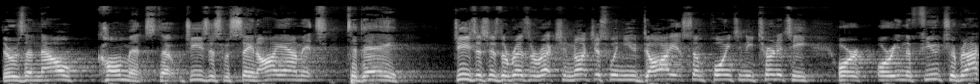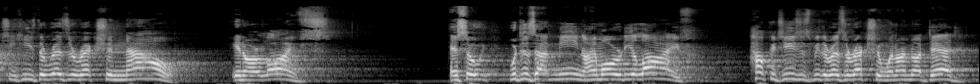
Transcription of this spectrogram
There was a now comment that Jesus was saying, I am it today. Jesus is the resurrection, not just when you die at some point in eternity or, or in the future, but actually He's the resurrection now in our lives. And so, what does that mean? I'm already alive. How could Jesus be the resurrection when I'm not dead?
